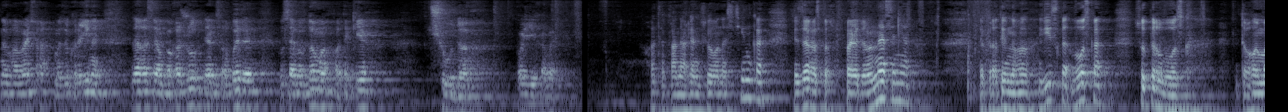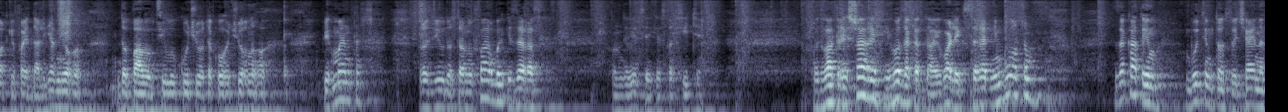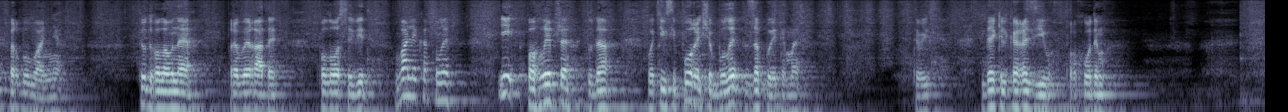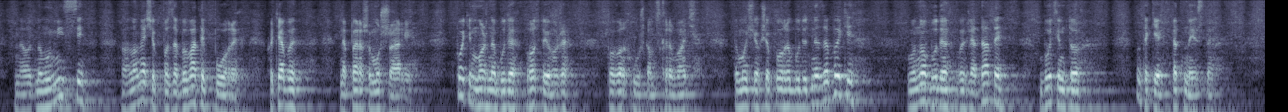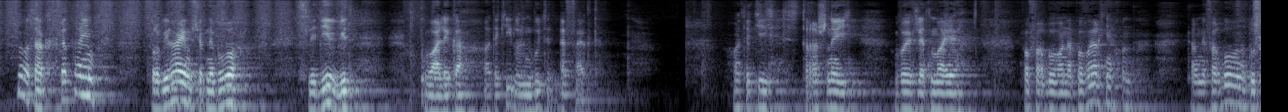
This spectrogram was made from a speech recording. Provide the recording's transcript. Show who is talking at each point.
Speaker 1: Доброго вечора, ми з України. Зараз я вам покажу, як зробити у себе вдома отаке чудо. Поїхали. Отака наглянцьована стінка. І зараз приступаю до нанесення декоративного віска, воска супервоск торгової марки Файдаль. Я в нього додав цілу кучу такого чорного пігмента, розвів до стану фарби і зараз дивіться, яке страхіття. В 2-3 шари його закатаю. Валік з середнім борсом. Закатуємо буцімто звичайне фарбування. Тут головне прибирати полоси від валіка, коли і поглибше туди оті всі пори, щоб були забитими. Тобто декілька разів проходимо на одному місці. Головне, щоб позабивати пори, хоча б на першому шарі. Потім можна буде просто його вже по верхушкам скривати. Тому що якщо пори будуть не забиті, воно буде виглядати буцімто ну, таке п'ятнисте. Ну отак, катаємо, пробігаємо, щоб не було слідів від валіка. А такий має бути ефект. Отакий страшний вигляд має пофарбована поверхня. Там не фарбовано, тут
